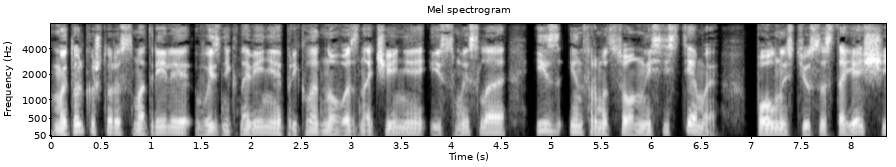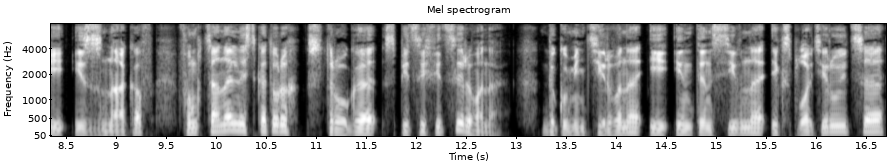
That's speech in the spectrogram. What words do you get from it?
Мы только что рассмотрели возникновение прикладного значения и смысла из информационной системы, полностью состоящие из знаков, функциональность которых строго специфицирована, документирована и интенсивно эксплуатируется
